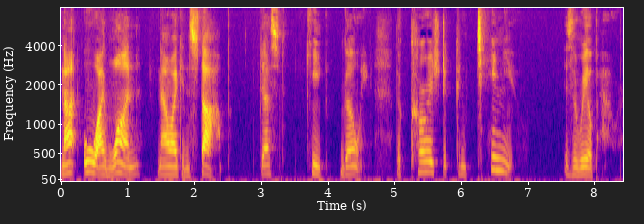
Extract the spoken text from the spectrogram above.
Not, Oh, I won. Now I can stop. Just keep going. The courage to continue is the real power.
